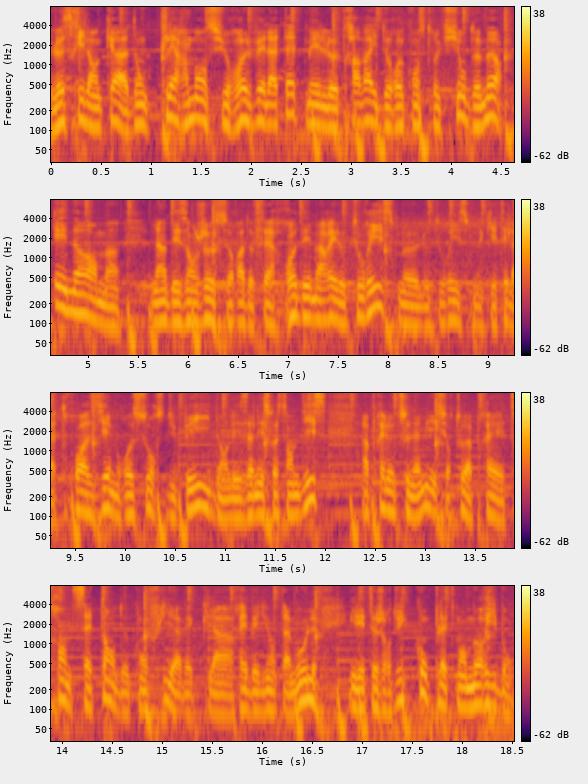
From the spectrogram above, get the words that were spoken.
Le Sri Lanka a donc clairement su relever la tête, mais le travail de reconstruction demeure énorme. L'un des enjeux sera de faire redémarrer le tourisme, le tourisme qui était la troisième ressource du pays dans les années 70, après le tsunami et surtout après 37 ans de conflit avec la rébellion tamoule. Il est aujourd'hui complètement moribond.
